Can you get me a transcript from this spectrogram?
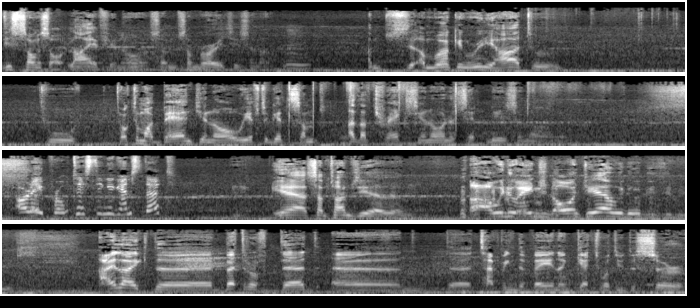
these songs out live, you know, some some rarities, you know. I'm s- I'm working really hard to to talk to my band, you know. We have to get some other tracks, you know, in the set list, you know. Are they protesting against that? Yeah, sometimes yeah. oh, we do Ancient Orange, yeah, we do. I like the Better Off Dead and the Tapping the Vein and Get What You Deserve.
